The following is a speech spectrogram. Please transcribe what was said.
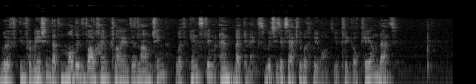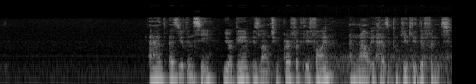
with information that modded Valheim client is launching with Inslim and Bepinex, which is exactly what we want. You click OK on that And as you can see, your game is launching perfectly fine and now it has a completely different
